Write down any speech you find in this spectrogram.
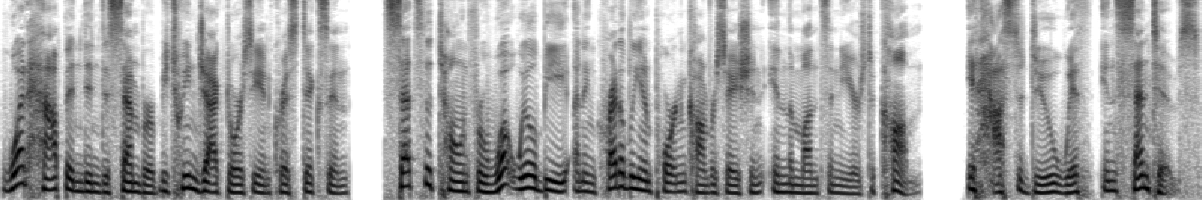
What happened in December between Jack Dorsey and Chris Dixon sets the tone for what will be an incredibly important conversation in the months and years to come. It has to do with incentives.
